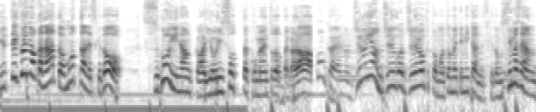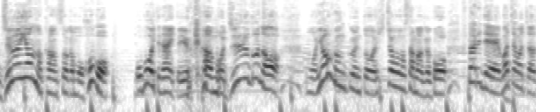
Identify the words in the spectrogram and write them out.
言ってくんのかなと思ったんですけど、すごいなんか寄り添ったコメントだったから、今回あの14、15、16とまとめてみたんですけども、すいません、あの14の感想がもうほぼ覚えてないというか、もう15の、もう4分くんと市長様がこう、二人でわちゃわちゃ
